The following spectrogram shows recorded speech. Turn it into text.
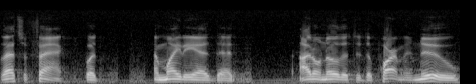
That's a fact, but I might add that I don't know that the department knew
